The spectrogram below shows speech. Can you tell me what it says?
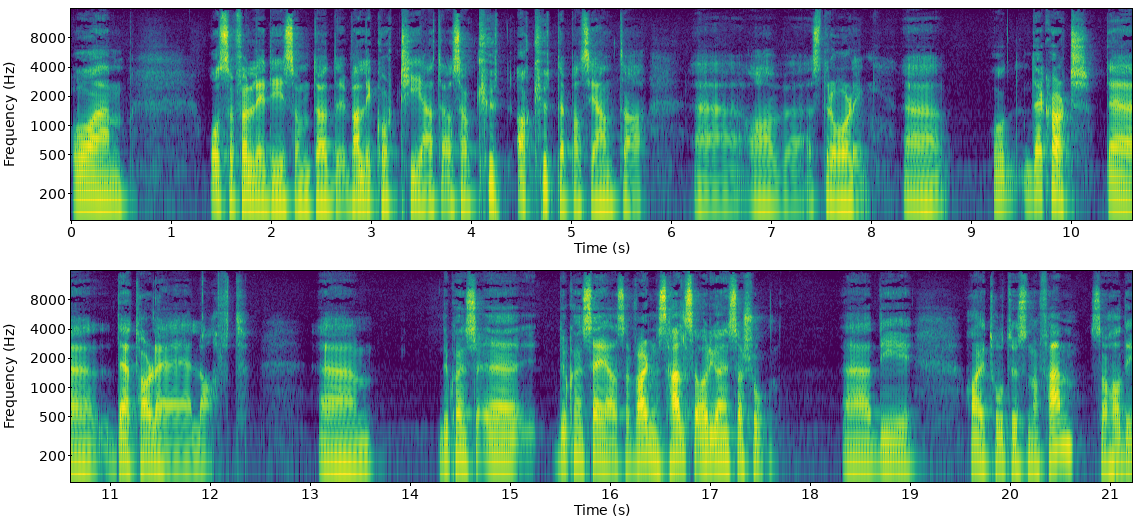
og, um, og, selvfølgelig de som døde veldig kort tid etter, altså akutt, akutte pasienter uh, av stråling. Uh, og det er klart, det, det tallet er lavt. Um, du, kan, uh, si altså Verdens helseorganisasjon de har I 2005 så har de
